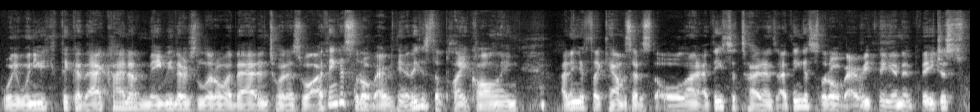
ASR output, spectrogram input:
when, when you think of that kind of, maybe there's a little of that into it as well. I think it's a little of everything. I think it's the play calling. I think it's like Campbell said, it's the O line. I think it's the tight ends. I think it's a little of everything. And if they just,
